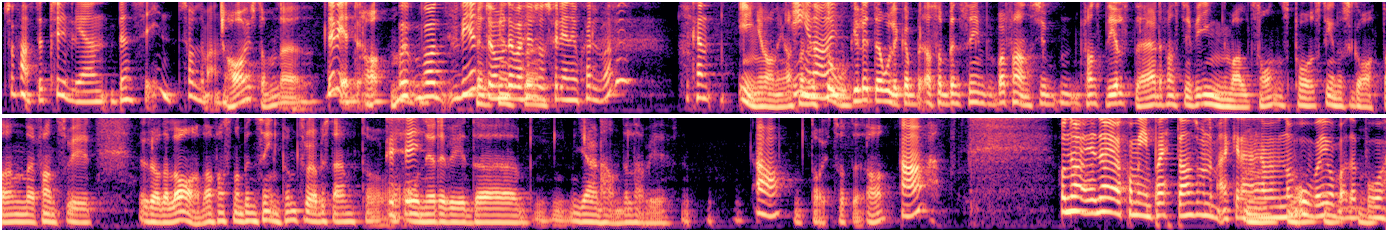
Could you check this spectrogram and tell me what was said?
så fanns det tydligen bensin, sålde man. Ja, just det. Det Det vet du. Ja, mm. Och vad, vet Fin- du om det var hushållsföreningen själva som... Kan, Ingen aning. Alltså, Ingen men det aning. stod ju lite olika, alltså bensinpumpar fanns ju, fanns dels där, det fanns det vid Ingvaldssons på Stenhusgatan, det fanns vid Röda Ladan, fanns någon bensinpump tror jag bestämt. Och, Precis. och nere vid uh, järnhandeln här vid ja, torget. Så att, ja. ja. Och nu, har- nu har jag kommit in på ettan som du märker här, Mm, även om Ove jobbade på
